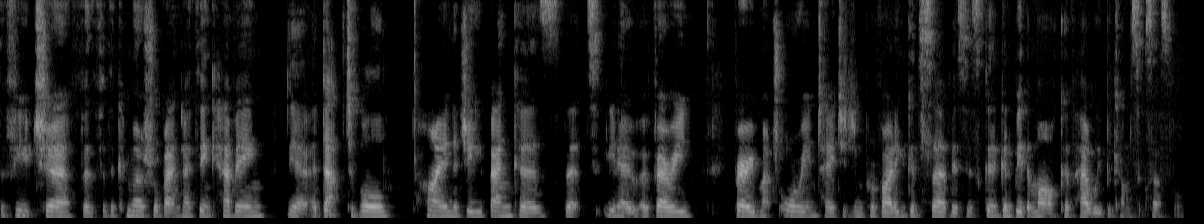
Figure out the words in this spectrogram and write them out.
the future for for the commercial bank, I think having know adaptable, high energy bankers that you know are very very much orientated in providing good service is going to be the mark of how we become successful.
